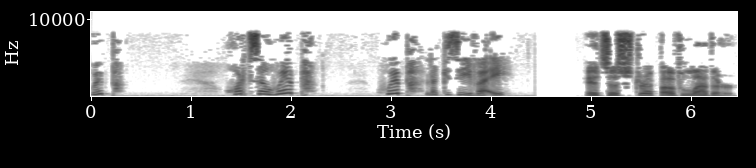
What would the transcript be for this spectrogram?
whip. What's a whip? Whip là cái gì vậy? It's a strip of leather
